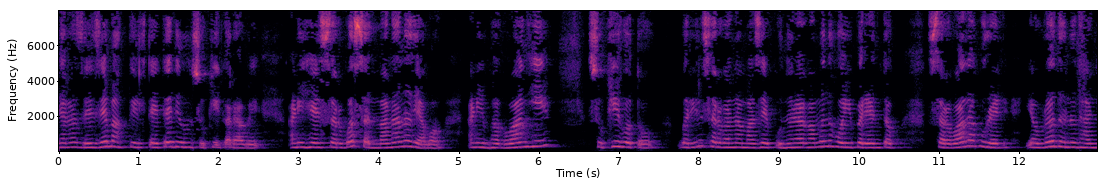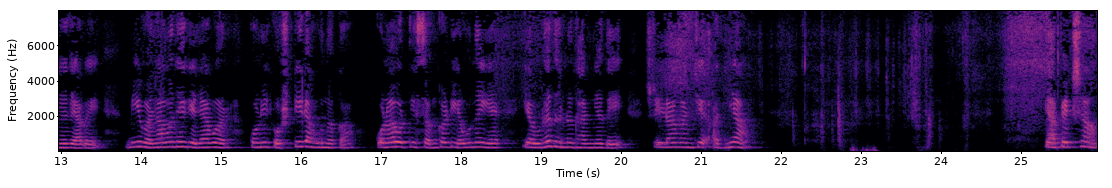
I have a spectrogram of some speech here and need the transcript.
यांना जे जे मागतील ते ते देऊन सुखी करावे आणि हे सर्व सन्मानानं द्यावं. आणि भगवानही सुखी होतो. वरील सर्वांना माझे पुनरागमन होईपर्यंत सर्वांना पुरेल एवढं धनधान्य द्यावे. मी वनामध्ये गेल्यावर कोणी गोष्टी राहू नका. कोणावरती संकट येऊ नये एवढं धनधान्य दे. श्रीरामांची आज्ञा. त्यापेक्षा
